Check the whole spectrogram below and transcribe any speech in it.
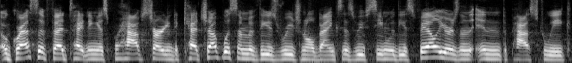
aggressive Fed tightening is perhaps starting to catch up with some of these regional banks, as we've seen with these failures in, in the past week.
